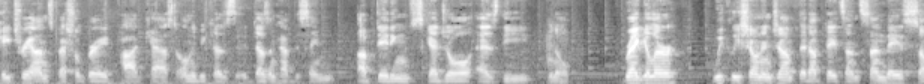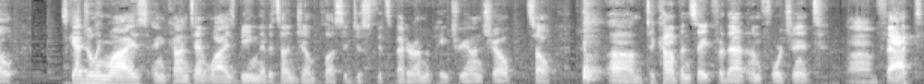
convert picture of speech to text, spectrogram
Patreon special grade podcast only because it doesn't have the same updating schedule as the, you know, regular weekly Shonen Jump that updates on Sundays. So, scheduling wise and content wise, being that it's on Jump Plus, it just fits better on the Patreon show. So, um, to compensate for that unfortunate um, fact,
